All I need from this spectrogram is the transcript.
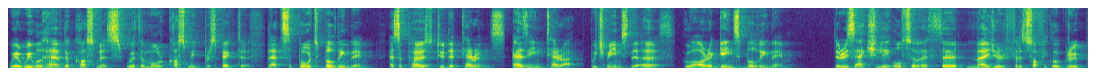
where we will have the Cosmists with a more cosmic perspective that supports building them, as opposed to the Terrans, as in Terra, which means the Earth, who are against building them. There is actually also a third major philosophical group,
